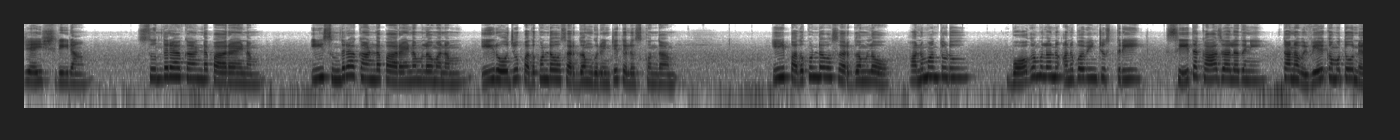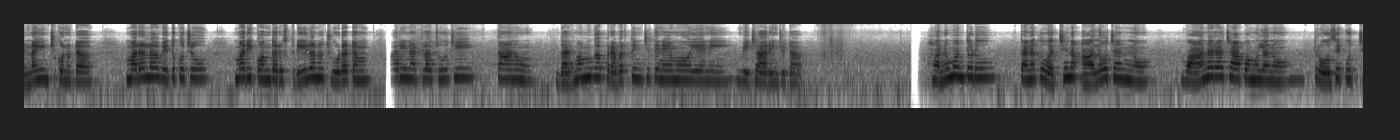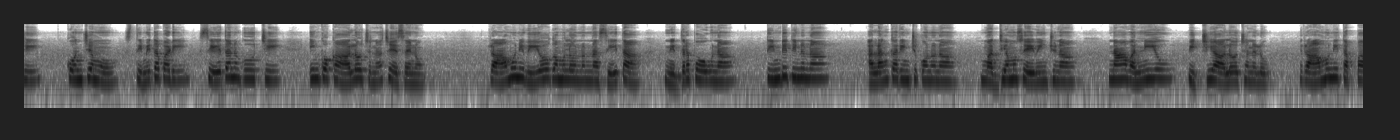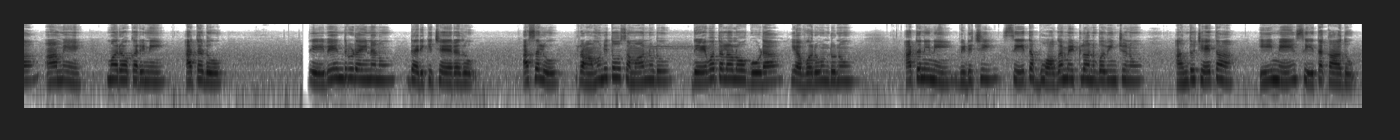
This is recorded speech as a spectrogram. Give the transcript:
జై శ్రీరామ్. సుందరాకాండ పారాయణం. ఈ సుందరాకాండ పారాయణంలో మనం ఈరోజు పదకొండవ సర్గం గురించి తెలుసుకుందాం. ఈ పదకొండవ సర్గంలో హనుమంతుడు భోగములను అనుభవించు స్త్రీ సీత కాజాలదని తన వివేకముతో నిర్ణయించుకొనుట మరలా వెతుకుచు మరి కొందరు స్త్రీలను చూడటం వారినట్లా చూచి తాను ధర్మముగా ప్రవర్తించితేనేమోయని విచారించుట. హనుమంతుడు తనకు వచ్చిన ఆలోచనను వానర చాపములను త్రోసిపుచ్చి కొంచెము స్థిమితపడి సీతను గూర్చి ఇంకొక ఆలోచన చేశాను రాముని వియోగములోనున్న సీత నిద్రపోవునా తిండి తినునా అలంకరించుకొనునా మద్యము సేవించునా నావన్నీయు పిచ్చి ఆలోచనలు. రాముని తప్ప ఆమె మరొకరిని అతడు దేవేంద్రుడైనను దరికి చేరదు. అసలు రామునితో సమానుడు దేవతలలో కూడా ఎవరుండును అతనిని విడిచి సీత భోగమెట్లు అనుభవించును. అందుచేత ఈమె సీత కాదు.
